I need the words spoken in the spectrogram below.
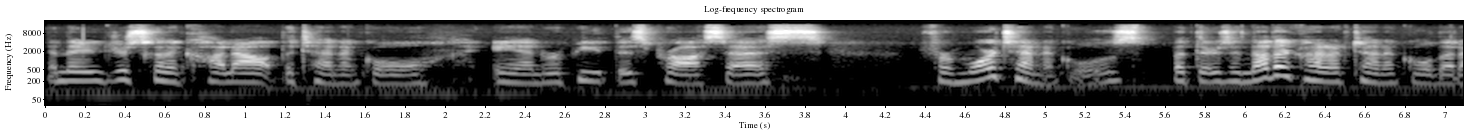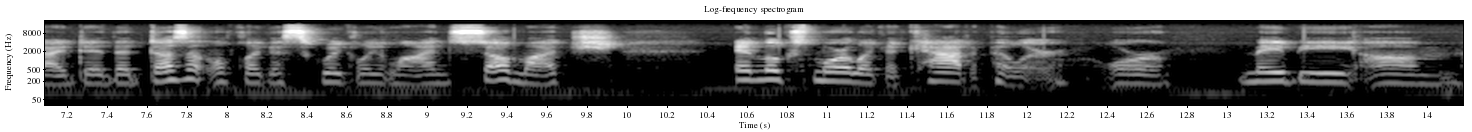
And then you're just going to cut out the tentacle and repeat this process for more tentacles, but there's another kind of tentacle that I did that doesn't look like a squiggly line so much. It looks more like a caterpillar or maybe um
